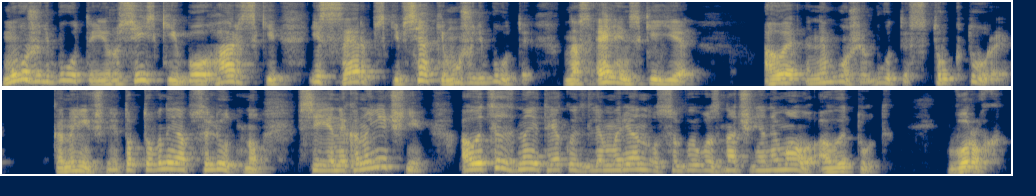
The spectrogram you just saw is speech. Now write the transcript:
можуть бути і російські, і болгарські, і сербські, всякі можуть бути. У нас елінські є, але не може бути структури канонічні. Тобто вони абсолютно всі є не канонічні, але це, знаєте, якось для мирян особливо значення не мало. Але тут ворог,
